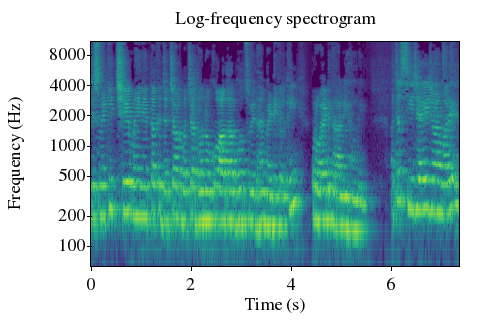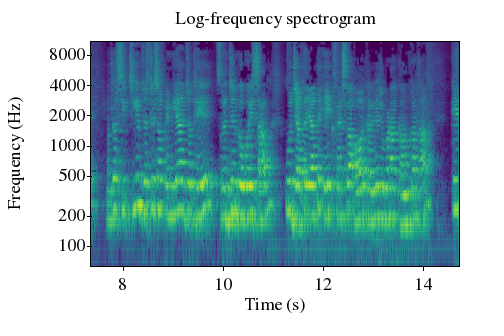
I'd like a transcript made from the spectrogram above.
जिसमें कि छह महीने तक जच्चा और बच्चा दोनों को आधारभूत सुविधाएँ मेडिकल की प्रोवाइड करानी होंगी। अच्छा सीजीआई जो है हमारे मतलब चीफ जस्टिस ऑफ़ इंडिया जो थे, रंजन गोगोई साहब, वो जाते जाते एक फैसला और करके जो बड़ा काम का था कि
